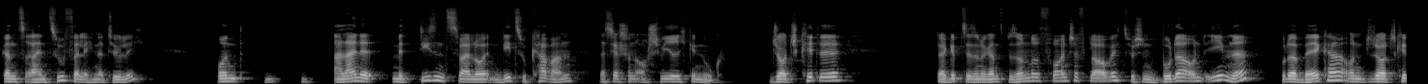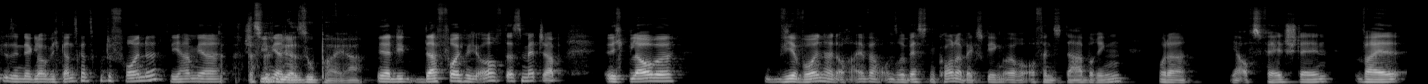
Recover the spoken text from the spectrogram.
ganz rein zufällig natürlich. Und alleine mit diesen zwei Leuten, die zu covern, das ist ja schon auch schwierig genug. George Kittle, da gibt es ja so eine ganz besondere Freundschaft, glaube ich, zwischen Buddha und ihm, ne? Buddha Baker und George Kittle sind ja, glaube ich, ganz, ganz gute Freunde. Die haben ja. Das wird ja, wieder super, ja. Ja, die, da freue ich mich auch auf das Matchup. Ich glaube, wir wollen halt auch einfach unsere besten Cornerbacks gegen eure Offense darbringen oder ja aufs Feld stellen, weil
